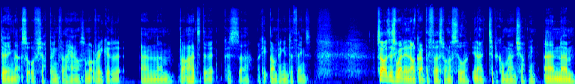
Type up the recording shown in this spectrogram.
doing that sort of shopping for the house. I'm not very good at it, and um, but I had to do it because uh, I keep bumping into things. So I just went in and I grabbed the first one I saw. You know, typical man shopping, and um,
